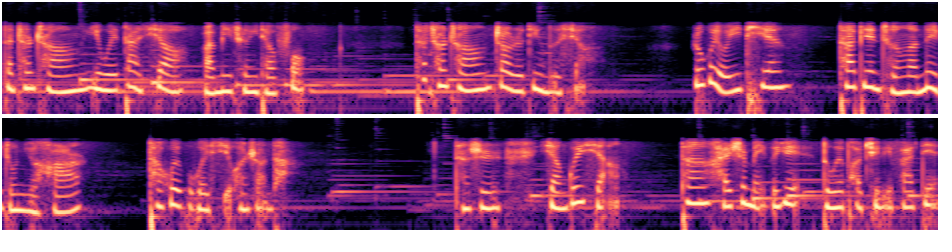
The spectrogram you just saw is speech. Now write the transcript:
但常常因为大笑而眯成一条缝。他常常照着镜子想：如果有一天他变成了那种女孩，他会不会喜欢上他？但是想归想，他还是每个月都会跑去理发店，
